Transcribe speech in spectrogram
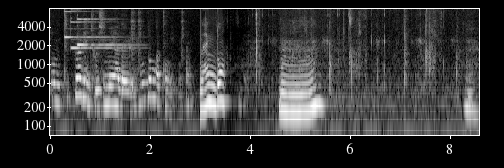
좀 특별히 조심해야 될 행동 같은 게 있나요? 행동? 음. 음.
